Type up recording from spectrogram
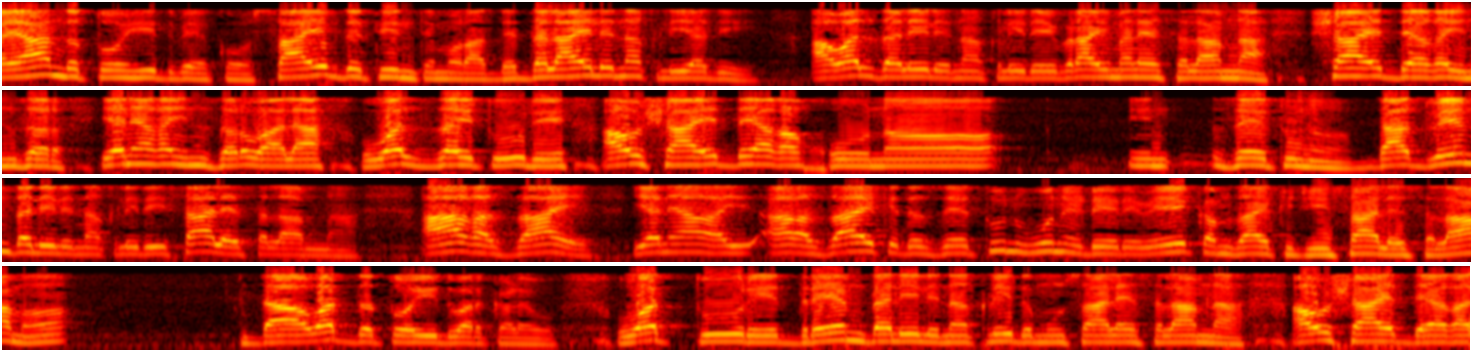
بیان د توحید به کو صاحب د تین تی مراد ده دلایل نقلیه دي اول دلیل نقلی دی ابراهیم علی السلام نه شاید دی غ انذر یعنی غ انذر والا والزیتون او شاید دی غ خونه ان زيتون دا دویم دلیل نقلی دی صالح السلام نه اغه ځای یعنی اغه ځای کې د زيتون ونه ډېرې وې کم ځای کې چې صالح السلام دعوت د توحید ور کړو و تور دریم دلیل نقلی د موسی علی السلام نه او شاید دغه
